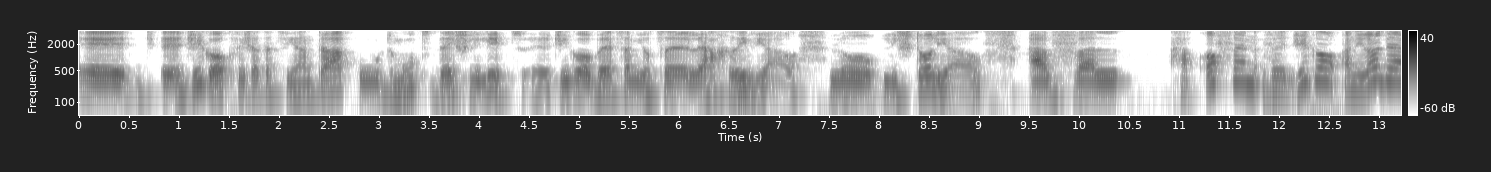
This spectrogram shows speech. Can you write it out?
אה, ג'יגו כפי שאתה ציינת הוא דמות די שלילית. אה, ג'יגו בעצם יוצא להחריב יער לא לשתול יער אבל האופן וג'יגו אני לא יודע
